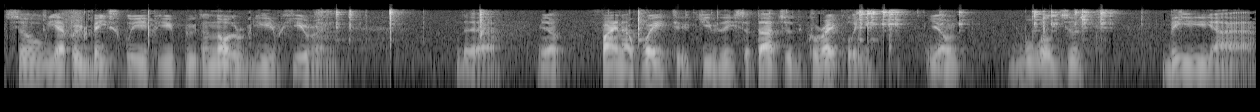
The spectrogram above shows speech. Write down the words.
So yeah basically if you put another gear here and the you know find a way to keep this attached correctly, you know, will just be uh,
